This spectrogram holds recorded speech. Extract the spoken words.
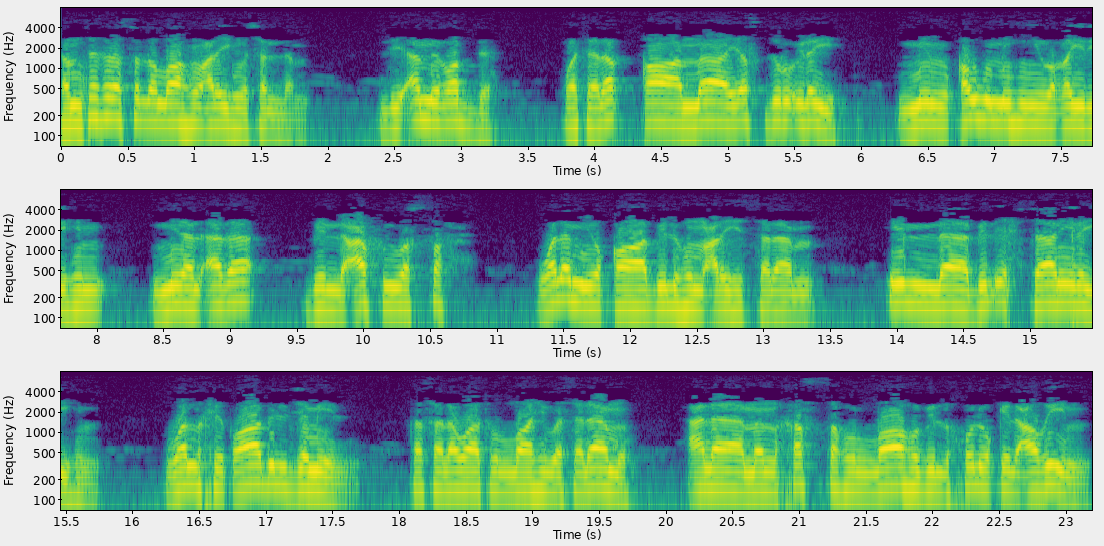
فامتثل صلى الله عليه وسلم لأمر ربه وتلقى ما يصدر إليه من قومه وغيرهم من الأذى بالعفو والصفح. ولم يقابلهم عليه السلام إلا بالإحسان إليهم والخطاب الجميل فصلوات الله وسلامه على من خصه الله بالخلق العظيم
